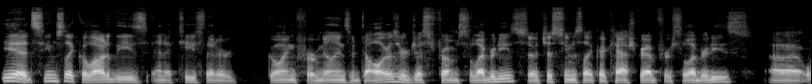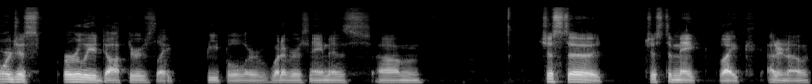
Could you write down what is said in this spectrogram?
Yeah, it seems like a lot of these NFTs that are going for millions of dollars are just from celebrities. So it just seems like a cash grab for celebrities uh, or just early adopters like Beeple or whatever his name is. Um, just to just to make like I don't know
